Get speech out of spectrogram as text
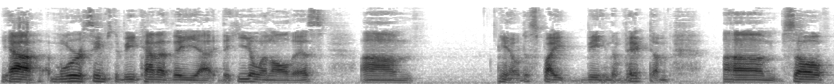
yeah, Moore seems to be kind of the uh, the heel in all this. Um, you know, despite being the victim. Um, so,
